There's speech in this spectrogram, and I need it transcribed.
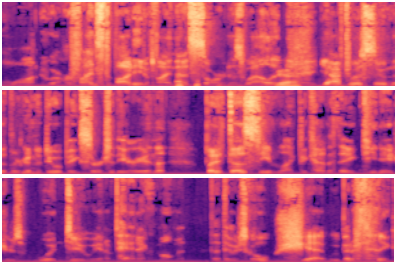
want whoever finds the body to find that sword as well. And Yeah. you have to assume that they're going to do a big search of the area. And that, but it does seem like the kind of thing teenagers would do in a panic moment. That they would just go, "Oh shit, we better think,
